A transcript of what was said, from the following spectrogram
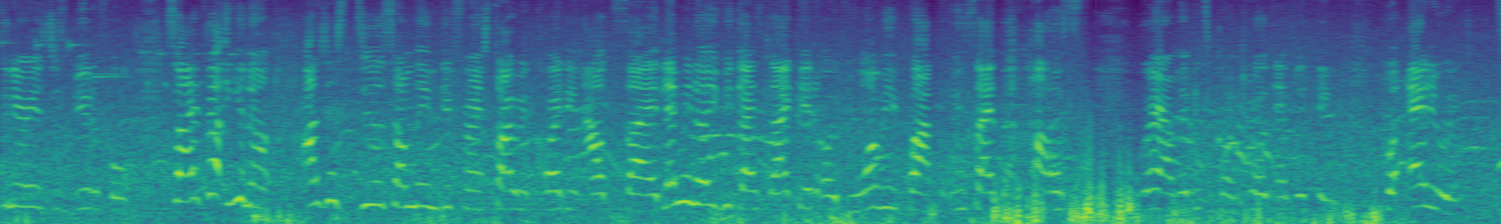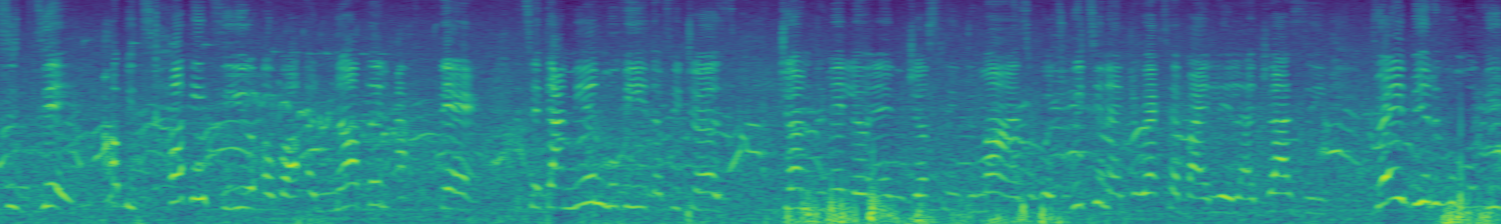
scenery is just beautiful. So I felt, you know, I'll just do something different, start recording outside. Let me know if you guys like it or if you want me back inside the house where I'm able to control everything. But anyway, today I'll be talking to you about a Northern Affair. It's a Ghanaian movie that features John Dumelo and Jocelyn Dumas. It was written and directed by Leila Djansi. Very beautiful movie,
